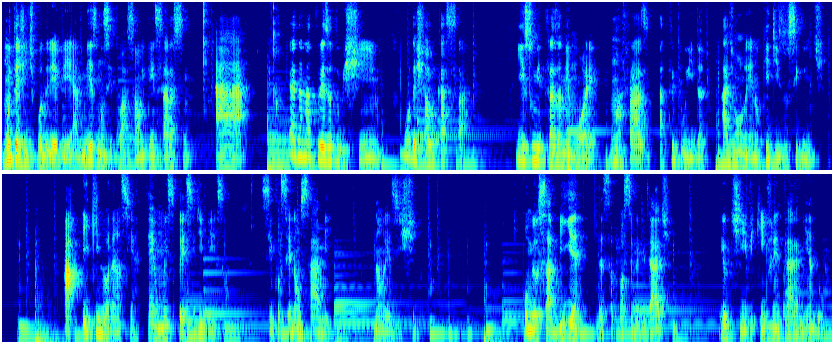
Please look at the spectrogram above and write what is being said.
Muita gente poderia ver a mesma situação e pensar assim: ah, é da natureza do bichinho, vou deixá-lo caçar. E isso me traz à memória uma frase atribuída a John Lennon que diz o seguinte: A ignorância é uma espécie de bênção. Se você não sabe, não existe dor. Como eu sabia dessa possibilidade, eu tive que enfrentar a minha dor.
